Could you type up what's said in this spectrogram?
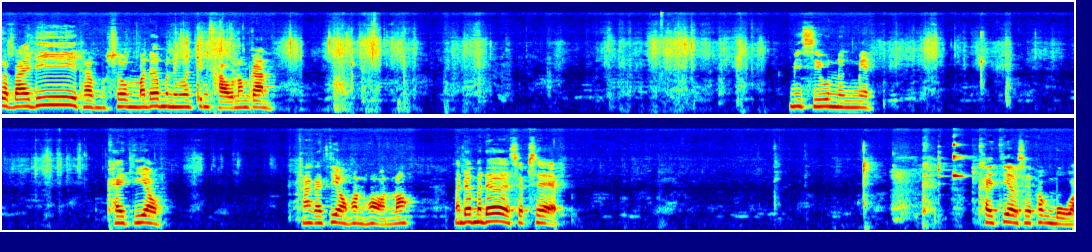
สบายดีท่านผู้ชมมาเด้อมันนี้มากินเขาวนำกัน มีซิวหนึ่งเม็ดไข่เจียวหากระเจียวหอนๆเนาะมาเด้อมาเด้อแซ่บๆไข่เจียวใส่ผักบัว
